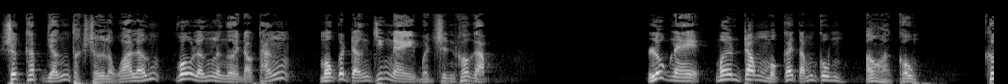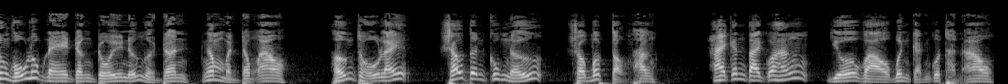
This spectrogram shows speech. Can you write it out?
sức hấp dẫn thật sự là quá lớn, vô luận là người nào thắng, một cái trận chiến này bình sinh khó gặp. Lúc này, bên trong một cái tẩm cung ở Hoàng Cung, Khương Vũ lúc này trần trụi nửa người trên, ngâm mình trong ao, hưởng thụ lấy sáu tên cung nữ, so bóp toàn thân. Hai cánh tay của hắn dựa vào bên cạnh của thành ao,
